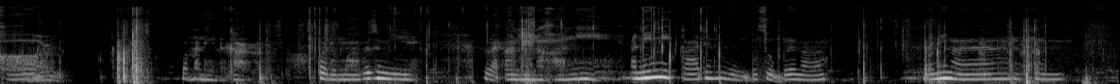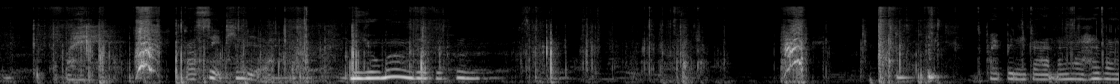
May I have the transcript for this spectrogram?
ค่ะประมาณนี้นะคะเปิดออกมาก็จะมี หลายอันเลยนะคะนี่ อันนี้มีการ์ดอย่างอื่นผสมด้วยนะแล้วนี่นะทุกคนต่อไปการ์ดเศษที่เหลือ มีเยอะมากเลยทุกคนไปเป็นการนั่งมาให้บาง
